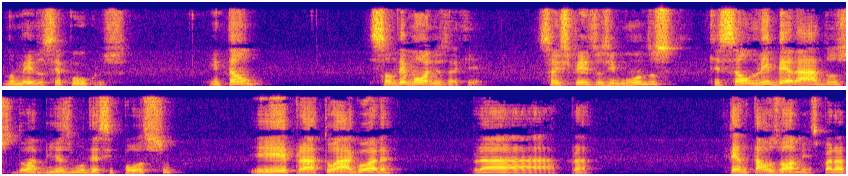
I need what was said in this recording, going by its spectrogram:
no meio dos sepulcros. Então, são demônios aqui. São espíritos imundos que são liberados do abismo, desse poço, e para atuar agora, para tentar os homens, para,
